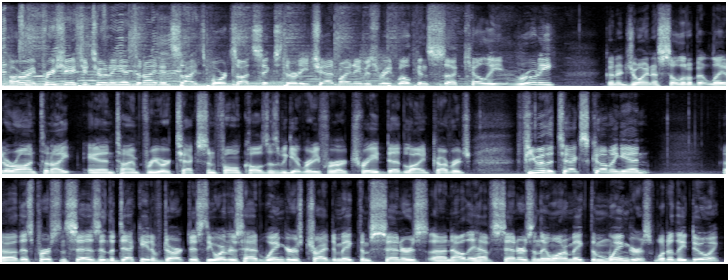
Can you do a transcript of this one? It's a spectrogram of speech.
All right, appreciate you tuning in tonight. Inside Sports on 6:30. CHED, My name is Reed Wilkins. Uh, Kelly Hrudey going to join us a little bit later on tonight, and time for your texts and phone calls as we get ready for our trade deadline coverage. Few of the texts coming in. Uh, this person says, in the decade of darkness, the Oilers had wingers, tried to make them centers. Uh, now they have centers and they want to make them wingers. What are they doing?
